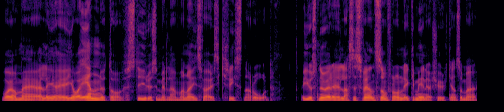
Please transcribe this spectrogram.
var jag med, eller jag är en av styrelsemedlemmarna i Sveriges kristna råd. Just nu är det Lasse Svensson från Equmeniakyrkan som är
